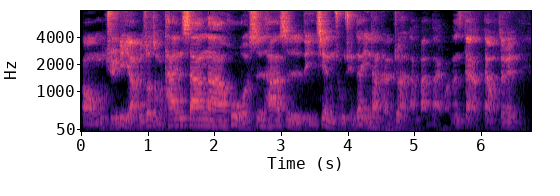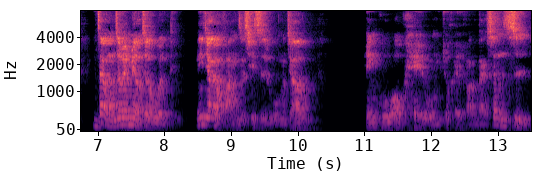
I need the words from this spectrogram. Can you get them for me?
哦，我们举例啊，比如说怎么摊商啊，或者是他是领现族群，在银行可能就很难办贷款。但是在在我们这边，在我们这边没有这个问题。你只要有房子，其实我们只要评估 OK，我们就可以放贷。甚至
